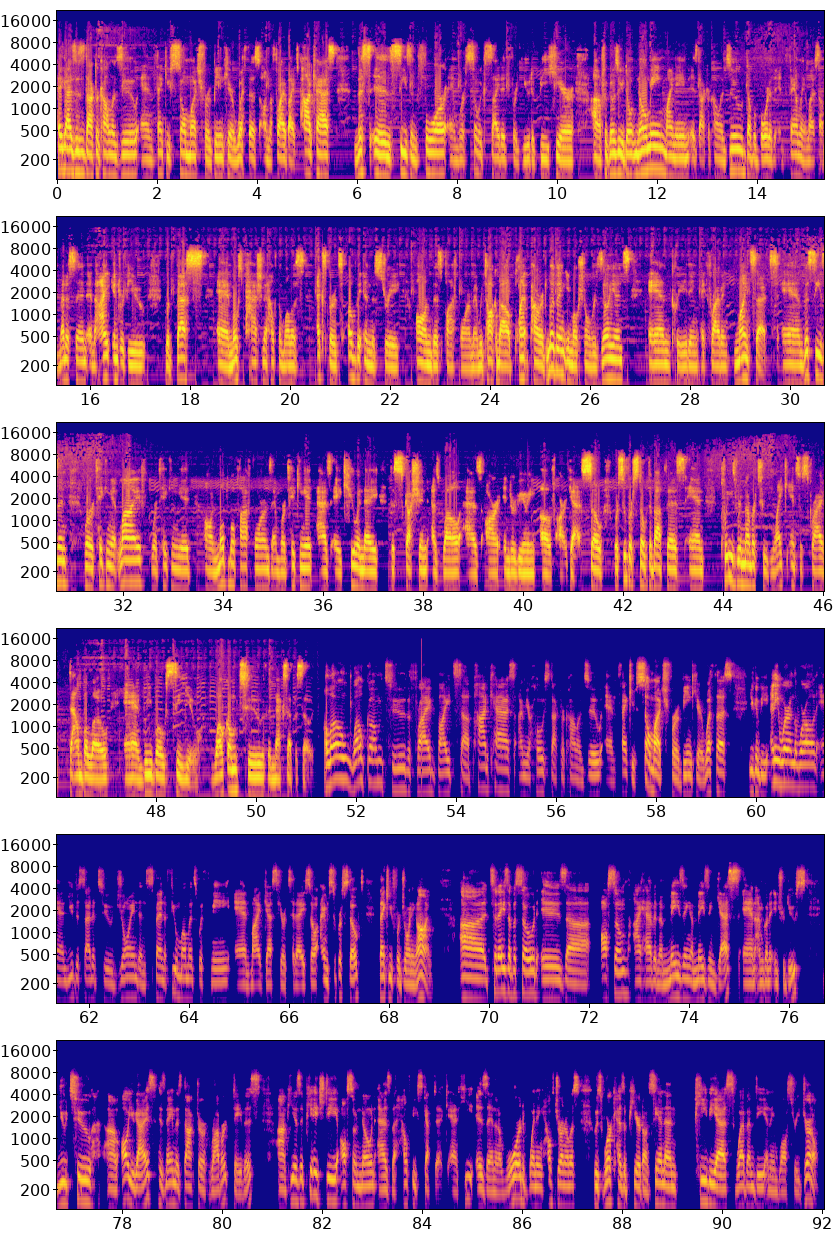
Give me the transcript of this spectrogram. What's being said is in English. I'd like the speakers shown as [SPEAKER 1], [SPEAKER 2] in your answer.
[SPEAKER 1] Hey guys, this is Dr. Colin Zhu, and thank you so much for being here with us on the Thrive Bites podcast. This is season four, and we're so excited for you to be here. Uh, for those of you who don't know me, my name is Dr. Colin Zhu, double boarded in family and lifestyle medicine, and I interview the best and most passionate health and wellness experts of the industry on this platform. And we talk about plant powered living, emotional resilience, and creating a thriving mindset. And this season, we're taking it live, we're taking it on multiple platforms and we're taking it as a q&a discussion as well as our interviewing of our guests so we're super stoked about this and please remember to like and subscribe down below and we will see you welcome to the next episode Hello, welcome to the Thrive Bites uh, podcast. I'm your host, Dr. Colin Zhu, and thank you so much for being here with us. You can be anywhere in the world, and you decided to join and spend a few moments with me and my guests here today. So I'm super stoked. Thank you for joining on. Uh, today's episode is uh, awesome. I have an amazing, amazing guest, and I'm going to introduce you to um, all you guys. His name is Dr. Robert Davis. Um, he is a PhD, also known as the Healthy Skeptic, and he is an award winning health journalist whose work has appeared on CNN, PBS, WebMD, and the Wall Street Journal.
